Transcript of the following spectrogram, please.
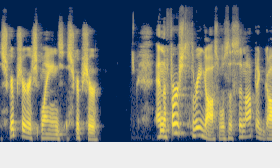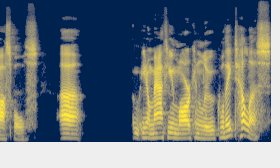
Scripture explains Scripture. And the first three Gospels, the Synoptic Gospels, uh, you know, Matthew, Mark, and Luke, well, they tell us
